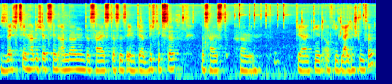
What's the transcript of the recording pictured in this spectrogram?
16 hatte ich jetzt den anderen. Das heißt, das ist eben der wichtigste. Das heißt, ähm, der geht auf die gleiche Stufe.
